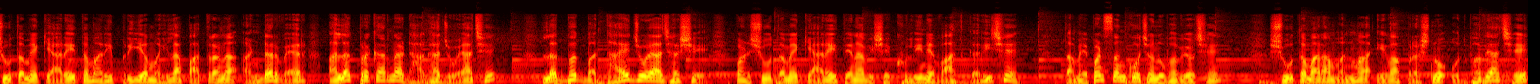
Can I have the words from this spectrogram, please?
શું તમે ક્યારેય તમારી પ્રિય મહિલા પાત્રના અંડરવેર અલગ પ્રકારના ઢાઘા જોયા છે? લગભગ બધાએ જોયા જ હશે, પણ શું તમે ક્યારેય તેના વિશે ખુલીને વાત કરી છે? તમે પણ સંકોચ અનુભવ્યો છે? શું તમારા મનમાં એવા પ્રશ્નો ઉદ્ભવ્યા છે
